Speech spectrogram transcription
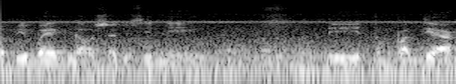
lebih baik nggak usah di sini. Di tempat yang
